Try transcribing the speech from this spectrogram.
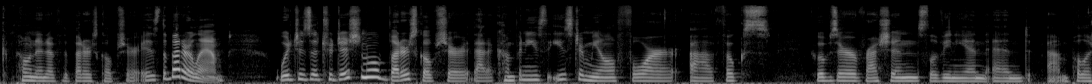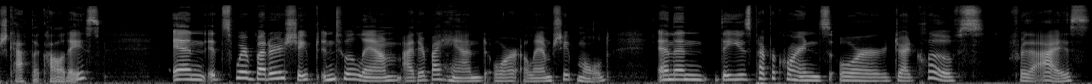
component of the butter sculpture is the butter lamb, which is a traditional butter sculpture that accompanies the Easter meal for uh, folks who observe Russian, Slovenian, and um, Polish Catholic holidays. And it's where butter is shaped into a lamb, either by hand or a lamb shaped mold. And then they use peppercorns or dried cloves for the eyes.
